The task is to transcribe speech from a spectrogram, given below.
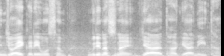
इंजॉय करें मौसम मुझे ना सुनाए क्या था क्या नहीं था।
